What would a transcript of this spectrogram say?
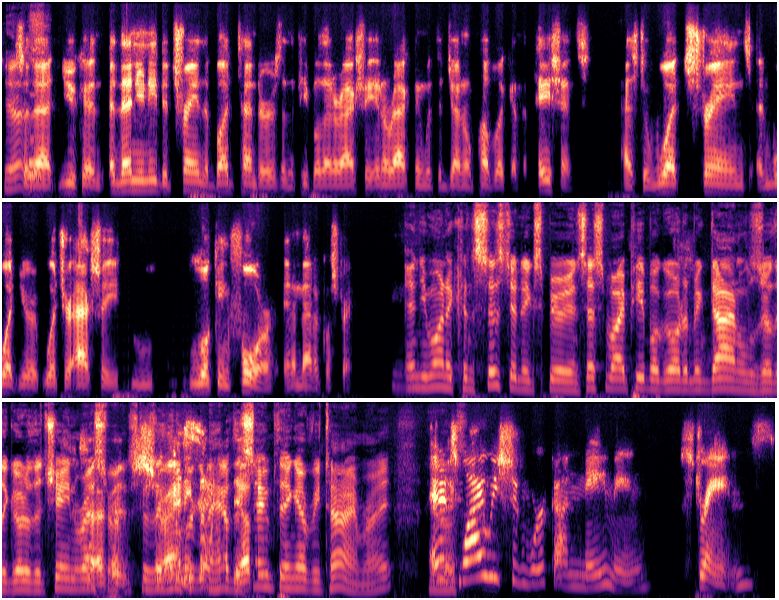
Yeah. So that you can, and then you need to train the bud tenders and the people that are actually interacting with the general public and the patients as to what strains and what you're what you're actually looking for in a medical strain. And you want a consistent experience. That's why people go to McDonald's or they go to the chain exactly. restaurants because they're never going to have the yep. same thing every time, right? and it's why we should work on naming strains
